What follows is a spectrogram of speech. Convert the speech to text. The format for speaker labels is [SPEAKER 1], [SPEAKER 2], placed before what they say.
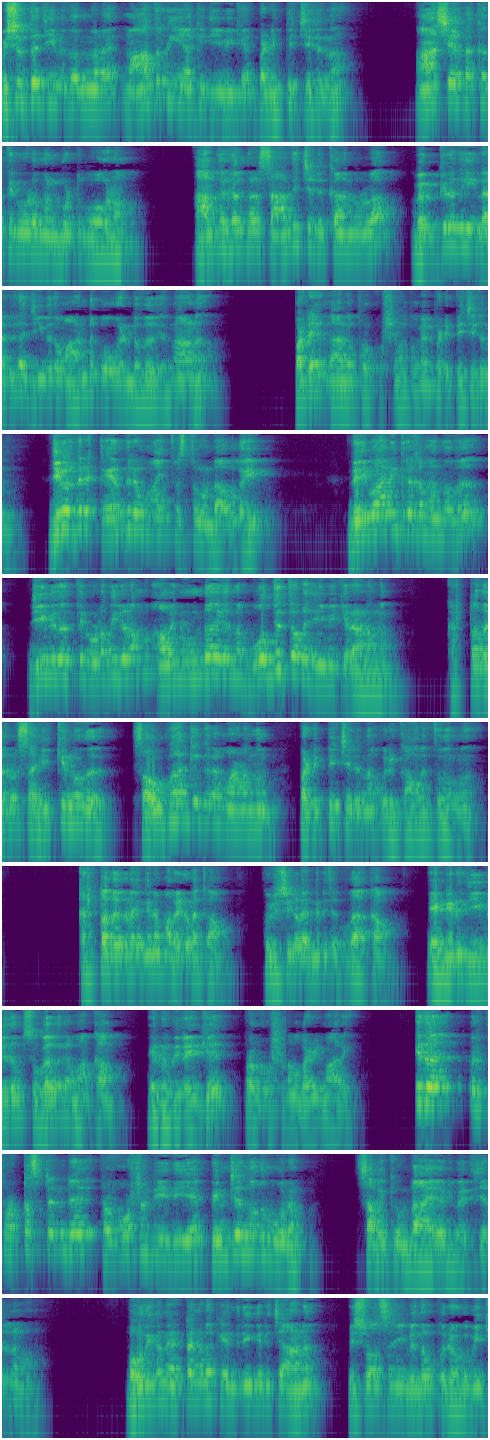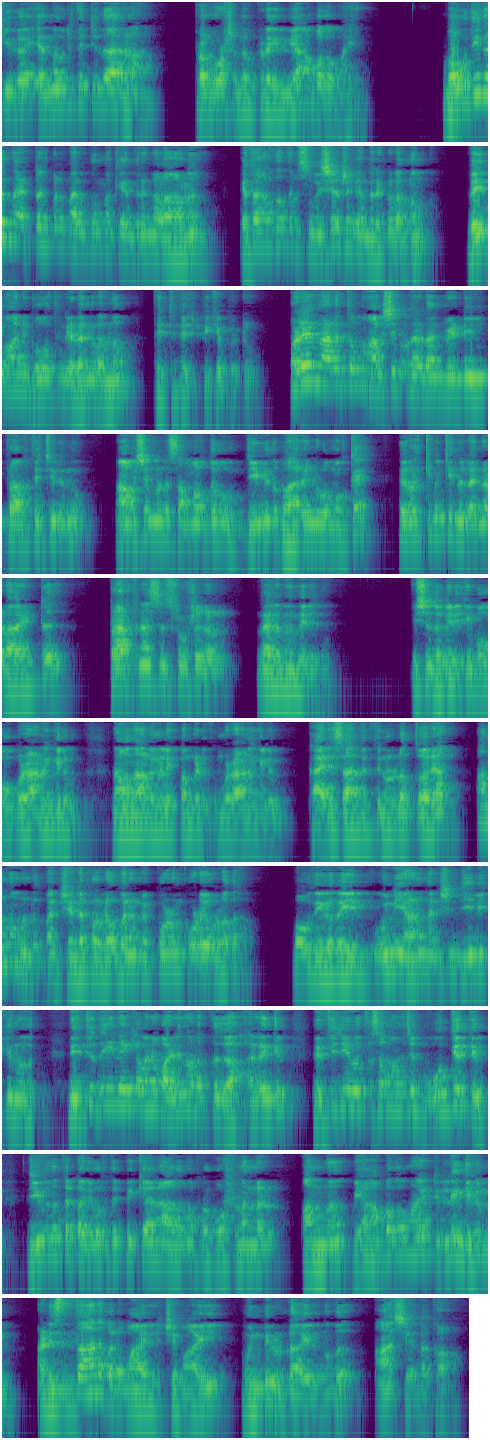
[SPEAKER 1] വിശുദ്ധ ജീവിതങ്ങളെ മാതൃകയാക്കി ജീവിക്കാൻ പഠിപ്പിച്ചിരുന്ന ആശയടക്കത്തിലൂടെ മുൻപോട്ട് പോകണം. ആഗ്രഹങ്ങൾ സാധിച്ചെടുക്കാനുള്ള വ്യഗ്രതയിലല്ല ജീവിതം ആണ്ടുപോകേണ്ടത് എന്നാണ് പഴയകാല പ്രഘോഷണം നമ്മെ പഠിപ്പിച്ചിരുന്നത്. ജീവിതത്തിലെ കേന്ദ്രമായി ക്രിസ്തു ഉണ്ടാവുകയും ദൈവാനുഗ്രഹം എന്നത് ജീവിതത്തിൽ ഉടനീളം അവനുണ്ട് എന്ന ബോധ്യത്തോടെ ജീവിക്കലാണെന്നും കഷ്ടതകൾ സഹിക്കുന്നത് സൗഭാഗ്യകരമാണെന്നും പഠിപ്പിച്ചിരുന്ന ഒരു കാലത്ത് നിന്ന് കഷ്ടതകൾ എങ്ങനെ മറികടക്കാം? കുരിശുകൾ എങ്ങനെ ചെറുതാക്കാം? എങ്ങനെ ജീവിതം സുഖകരമാക്കാം? എന്നതിലേക്ക് പ്രഘോഷണം വഴിമാറി. ഇത് ഒരു പ്രൊട്ടസ്റ്റന്റ് പ്രഘോഷണ രീതിയെ പിഞ്ചുന്നത് മൂലം സഭയ്ക്കുണ്ടായ ഒരു വ്യതിചലനമാണ്. ഭൗതിക നേട്ടങ്ങളെ കേന്ദ്രീകരിച്ചാണ് വിശ്വാസ ജീവിതം പുരോഗമിക്കുക എന്ന ഒരു തെറ്റിദ്ധാരണ പ്രഘോഷകർക്കിടയിൽ വ്യാപകമായി. ഭൗതിക നേട്ടങ്ങൾ നൽകുന്ന കേന്ദ്രങ്ങളാണ് യഥാർത്ഥത്തിൽ സുവിശേഷ കേന്ദ്രങ്ങളെന്നും ദൈവാനുഭവത്തിന്റെ ഇടങ്ങളെന്നും തെറ്റിദ്ധരിപ്പിക്കപ്പെട്ടു. പഴയ കാലത്തും ആവശ്യങ്ങൾ നേടാൻ വേണ്ടി പ്രാർത്ഥിച്ചിരുന്നു. ആവശ്യങ്ങളുടെ സമ്മർദ്ദവും ജീവിത ഭാരങ്ങളും ഒക്കെ ഇറക്കി വയ്ക്കുന്നിടങ്ങളായിട്ട് പ്രാർത്ഥനാ ശുശ്രൂഷകൾ നിലനിന്നിരുന്നു. വിശുദ്ധ ബലിക്ക് പോകുമ്പോഴാണെങ്കിലും നവനാളുകളിൽ പങ്കെടുക്കുമ്പോഴാണെങ്കിലും കാര്യസാധ്യത്തിനുള്ള ത്വര അന്നുമുണ്ട്. മനുഷ്യന്റെ പ്രലോഭനം എപ്പോഴും കൂടെ ഉള്ളതാണ് ഭൗതികതയിൽ ഊന്നിയാണ് മനുഷ്യൻ ജീവിക്കുന്നത്. നിത്യതയിലേക്ക് അവനെ വഴി നടത്തുക അല്ലെങ്കിൽ നിത്യജീവിതത്തെ സംബന്ധിച്ച് ബോധ്യത്തിൽ ജീവിതത്തെ പരിവർത്തിപ്പിക്കാനാകുന്ന പ്രഘോഷണങ്ങൾ അന്ന് വ്യാപകമായിട്ടില്ലെങ്കിലും അടിസ്ഥാനപരമായ ലക്ഷ്യമായി മുൻപിലുണ്ടായിരുന്നത് ആശയടക്കമാണ്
